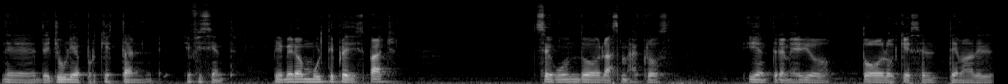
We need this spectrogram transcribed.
de, Julia porque es tan eficiente. Primero, múltiple dispatch. Segundo, las macros. Y entre medio, todo lo que es el tema del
